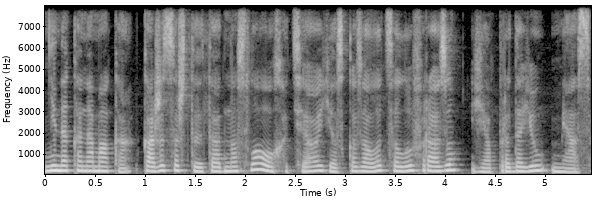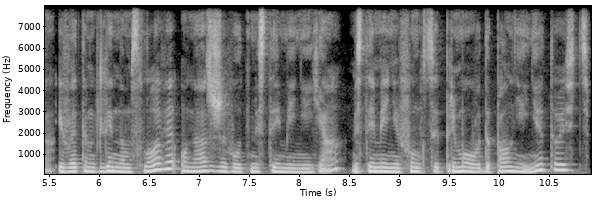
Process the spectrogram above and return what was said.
«Нина Канамака». Кажется, что это одно слово, хотя я сказала целую фразу «Я продаю мясо». И в этом длинном слове у нас живут местоимение «я», местоимение функции прямого дополнения, то есть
